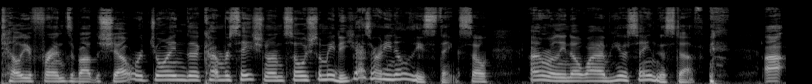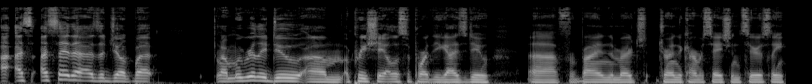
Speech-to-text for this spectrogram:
tell your friends about the show, or join the conversation on social media. You guys already know these things, so I don't really know why I'm here saying this stuff. uh, I, I, I say that as a joke, but um, we really do um, appreciate all the support that you guys do uh, for buying the merch, joining the conversation. Seriously,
